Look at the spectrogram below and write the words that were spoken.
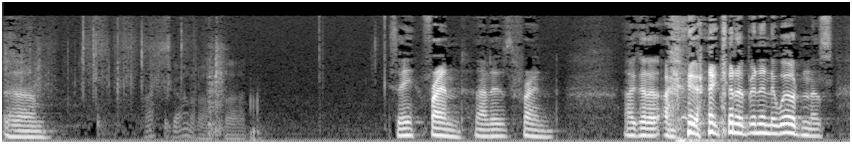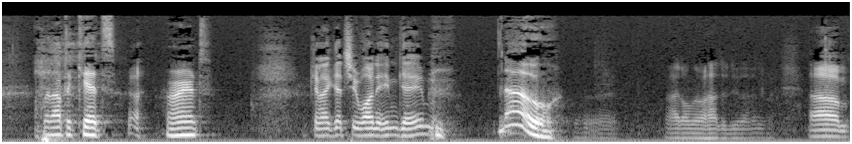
Um, I forgot about that. See, friend, that is friend. I could have, I could have been in the wilderness without the kids. All right. Can I get you one in game? No. I don't know how to do that anyway. Um,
